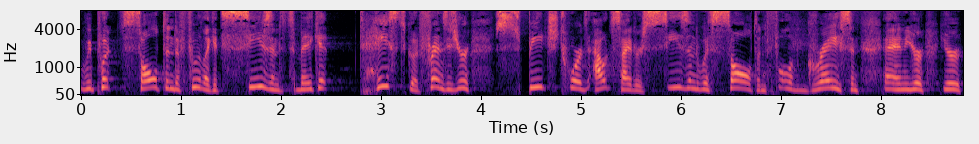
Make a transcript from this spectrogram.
We put salt into food like it's seasoned to make it taste good. Friends, is your speech towards outsiders seasoned with salt and full of grace, and, and you're, you're,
